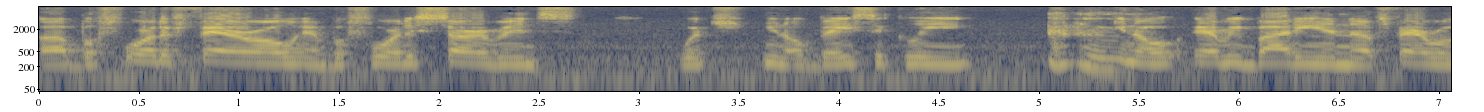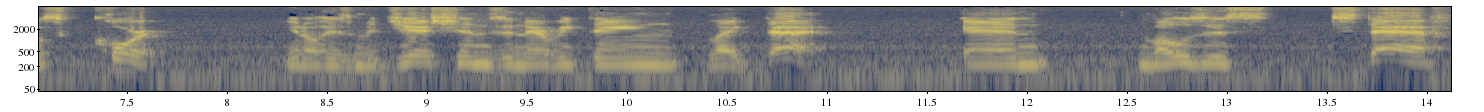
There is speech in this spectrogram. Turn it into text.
uh, before the Pharaoh and before the servants, which, you know, basically, you know, everybody in the Pharaoh's court, you know, his magicians and everything like that. And Moses' staff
